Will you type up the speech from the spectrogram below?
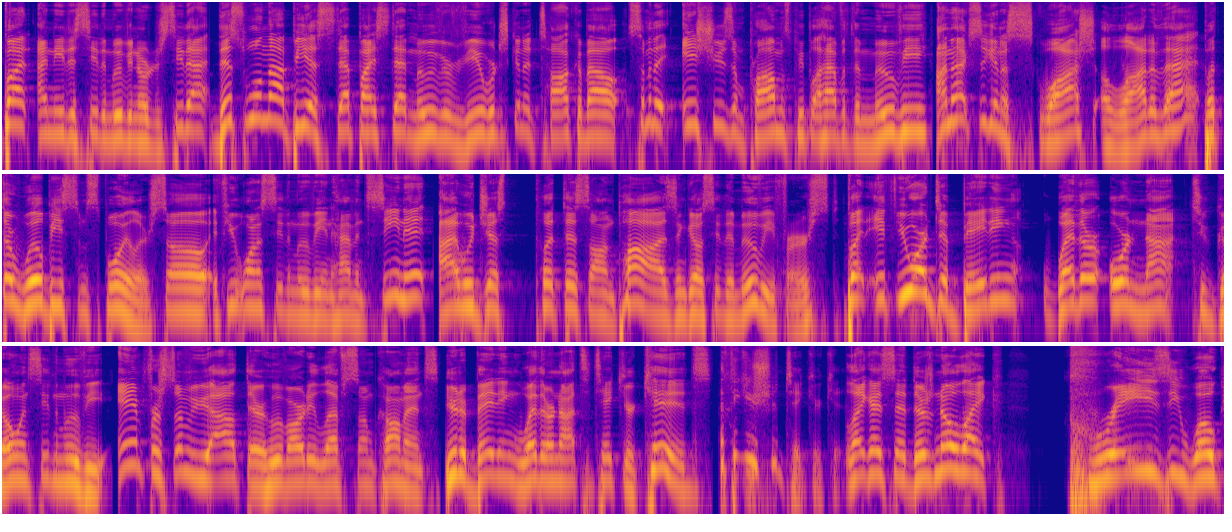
But I need to see the movie in order to see that. This will not be a step by step movie review. We're just to talk about some of the issues and problems people have with the movie. I'm actually to squash a lot of that, but there will be some spoilers. So if you want to see the movie and haven't seen it, I would just put this on pause and go see the movie first. But if you are debating whether or not to go and see the movie, and for some of you out there who have already left some comments, you're debating whether or not to take your kids, I think you should take your kids. Like I said, there's no like crazy woke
